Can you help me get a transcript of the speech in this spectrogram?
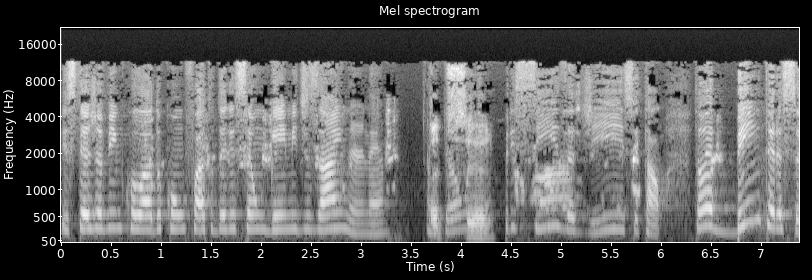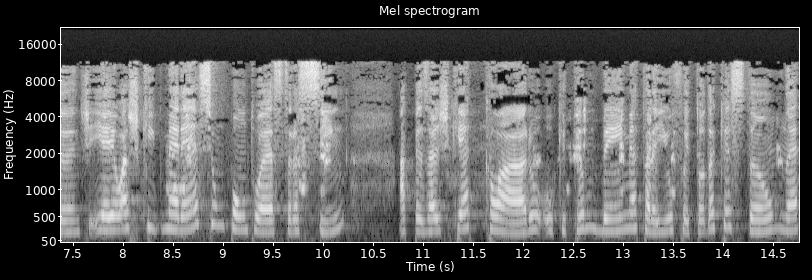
esteja vinculado com o fato dele ser um game designer, né? Então ele precisa disso e tal. Então é bem interessante. E aí eu acho que merece um ponto extra, sim. Apesar de que, é claro, o que também me atraiu foi toda a questão né,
